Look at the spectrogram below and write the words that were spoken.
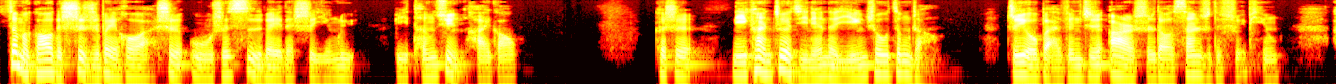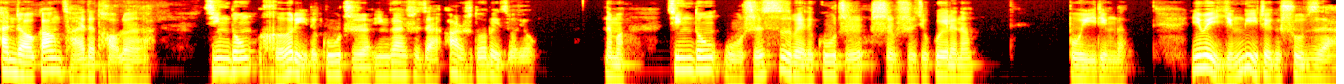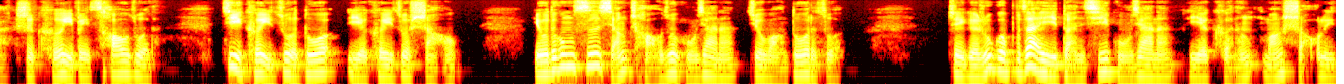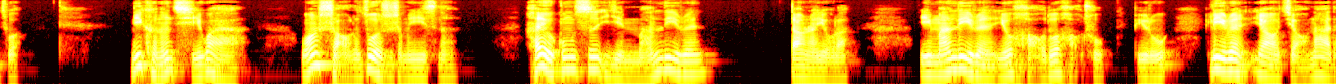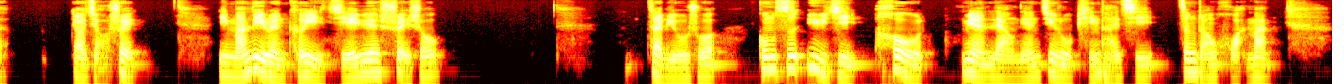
这么高的市值背后啊，是五十四倍的市盈率，比腾讯还高。可是。你看这几年的营收增长，只有百分之二十到三十的水平。按照刚才的讨论啊，京东合理的估值应该是在二十多倍左右。那么，京东五十四倍的估值是不是就贵了呢？不一定的，因为盈利这个数字啊是可以被操作的，既可以做多，也可以做少。有的公司想炒作股价呢，就往多了做。这个如果不在意短期股价呢，也可能往少里做。你可能奇怪啊，往少了做是什么意思呢？还有公司隐瞒利润？当然有了，隐瞒利润有好多好处，比如利润要缴纳的，要缴税，隐瞒利润可以节约税收。再比如说，公司预计后面两年进入平台期。增长缓慢，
